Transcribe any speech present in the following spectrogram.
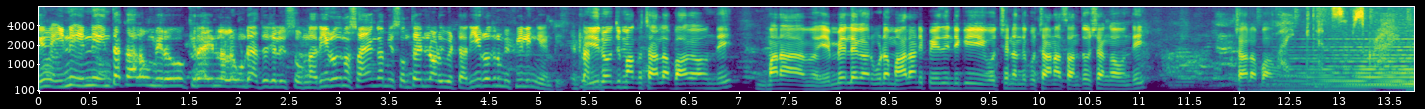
ఇన్ని- ఇన్ని ఇంతకాలం మీరు కిరాయి ఇళ్ళలో ఉండి అద్దె చెల్లిస్తూ ఉన్నారు ఈ రోజున స్వయంగా మీ సొంత ఇంట్లో అడుగు పెట్టారు ఈ రోజున మీ ఫీలింగ్ ఏంటి? ఎట్లా ఈ రోజు మాకు చాలా బాగా ఉంది. మన ఎమ్మెల్యే గారు కూడా మాలాంటి పేదింటికి వచ్చినందుకు చాలా సంతోషంగా ఉంది. చాలా బాగుంది.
